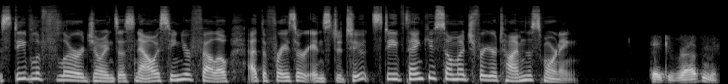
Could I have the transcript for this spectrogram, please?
Steve Lafleur joins us now, a senior fellow at the Fraser Institute. Steve, thank you so much for your time this morning. Thank you for having me.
